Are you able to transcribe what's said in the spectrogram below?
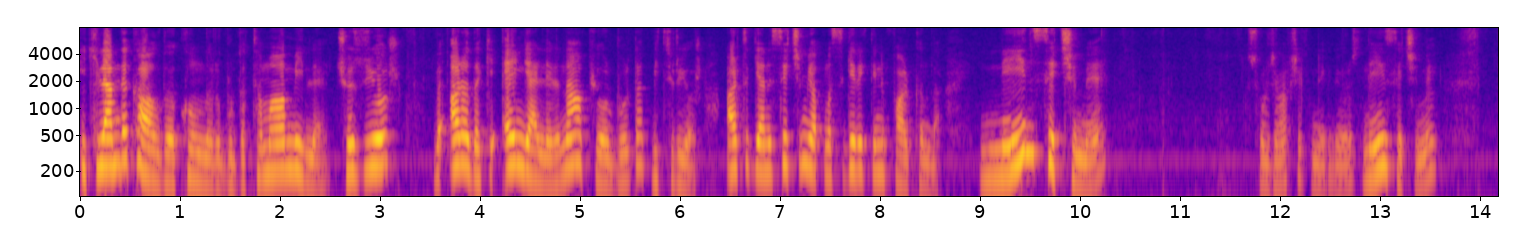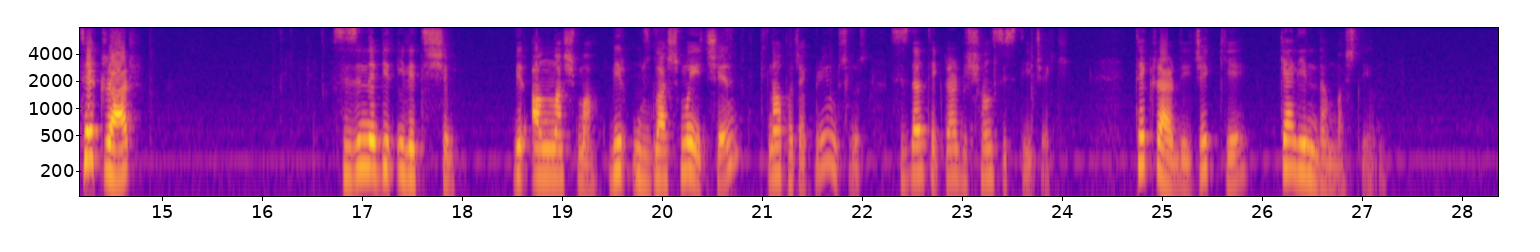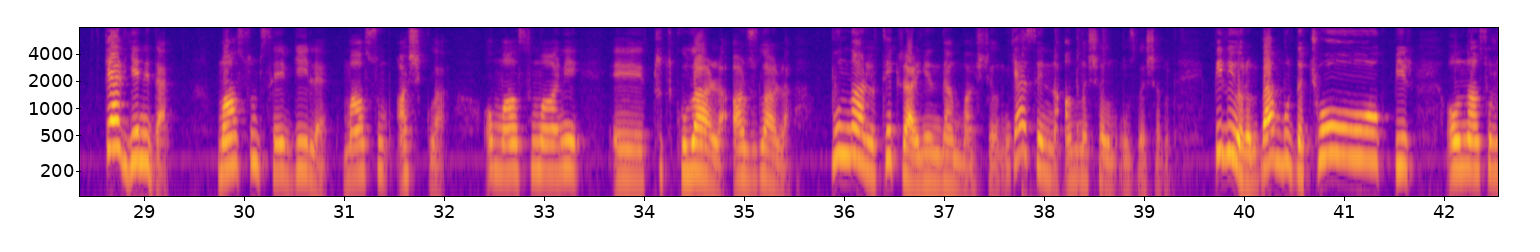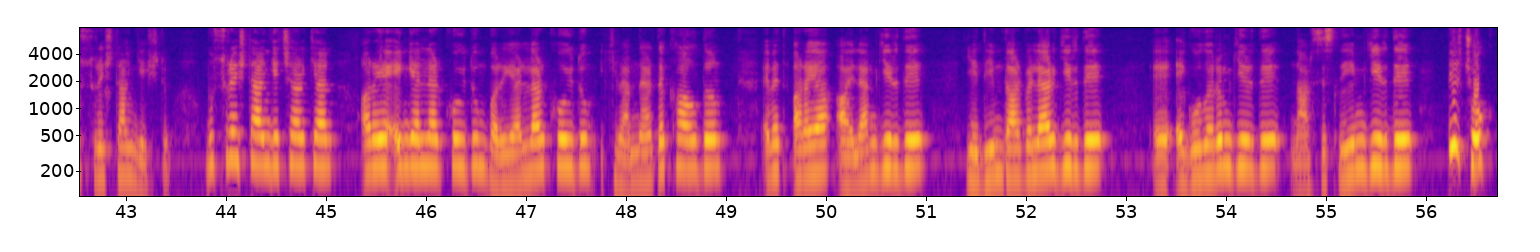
İkilemde kaldığı konuları burada tamamıyla çözüyor ve aradaki engelleri ne yapıyor burada? Bitiriyor. Artık yani seçim yapması gerektiğinin farkında. Neyin seçimi? Soru cevap şeklinde gidiyoruz. Neyin seçimi? Tekrar sizinle bir iletişim, bir anlaşma, bir uzlaşma için ne yapacak biliyor musunuz? Sizden tekrar bir şans isteyecek. Tekrar diyecek ki gel yeniden başlayalım. Gel yeniden. Masum sevgiyle, masum aşkla, o masumani e, tutkularla, arzularla bunlarla tekrar yeniden başlayalım. Gel seninle anlaşalım, uzlaşalım. Biliyorum ben burada çok bir ondan sonra süreçten geçtim. Bu süreçten geçerken araya engeller koydum, bariyerler koydum, ikilemlerde kaldım. Evet araya ailem girdi, yediğim darbeler girdi, e, egolarım girdi, narsistliğim girdi, birçok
